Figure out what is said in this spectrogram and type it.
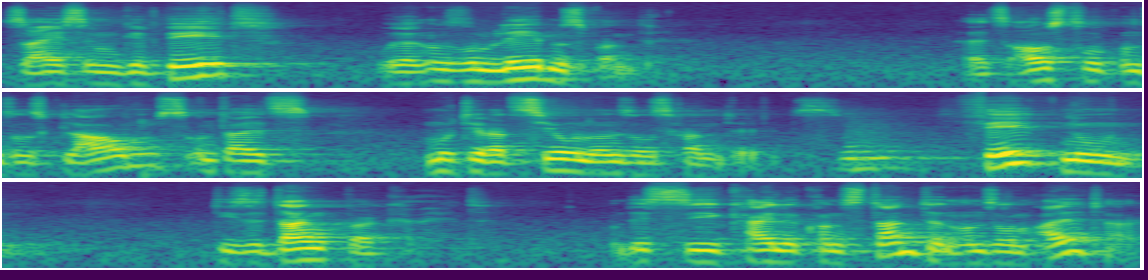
sei es im Gebet oder in unserem Lebenswandel als Ausdruck unseres Glaubens und als Motivation unseres Handelns. Fehlt nun diese Dankbarkeit und ist sie keine Konstante in unserem Alltag,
